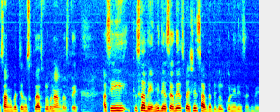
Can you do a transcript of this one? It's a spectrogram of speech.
ਸਾਨੂੰ ਬੱਚੇ ਨੂੰ ਸਕਸੈਸਫੁਲ ਬਣਾਉਣ ਵਾਸਤੇ। ਅਸੀਂ ਕਿਸੇ ਦਾ ਦੇਣ ਨਹੀਂ ਦੇ ਸਕਦੇ ਸਪੈਸ਼ਲੀ ਸਰ ਤੇ ਬਿਲਕੁਲ ਨਹੀਂ ਦੇ ਸਕਦੇ।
